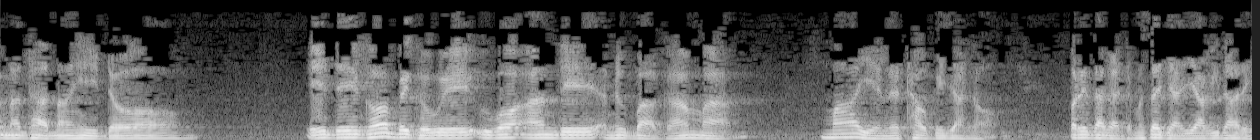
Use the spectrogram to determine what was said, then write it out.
အနတ္ထတံဟိတောဣတိခောဘိက္ခဝေဥဘောအန္တေအနုပကမ္မမှားရင်လည်းထောက်ပေးကြတော့ပရိသတ်ကဓမ္မစကြာရပြီးသားတွေ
